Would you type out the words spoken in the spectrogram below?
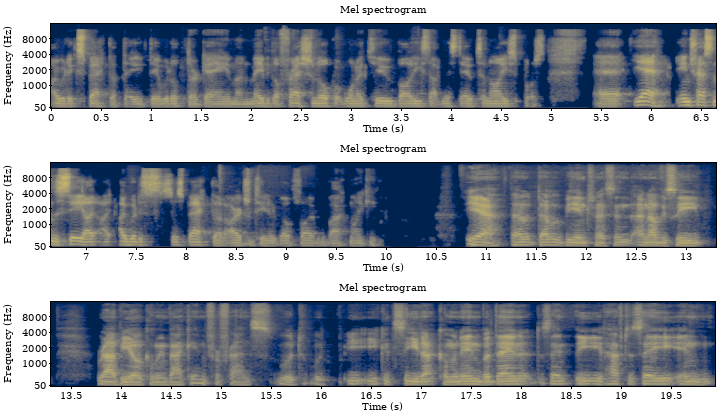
I would expect that they they would up their game and maybe they'll freshen up at one or two bodies that missed out tonight. But uh, yeah, interesting to see. I, I would suspect that Argentina would go five in the back, Mikey. Yeah, that that would be interesting, and obviously Rabiot coming back in for France would would you, you, could see that coming in, but then at the same you'd have to say in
